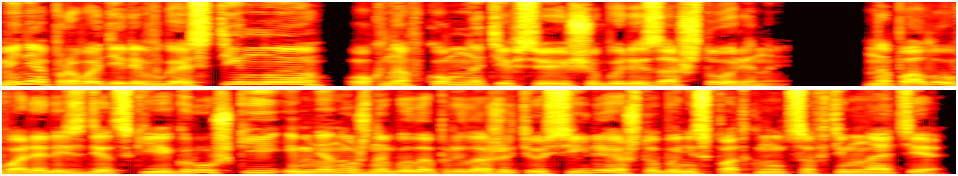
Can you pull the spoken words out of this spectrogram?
Меня проводили в гостиную, окна в комнате все еще были зашторены. На полу валялись детские игрушки, и мне нужно было приложить усилия, чтобы не споткнуться в темноте.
